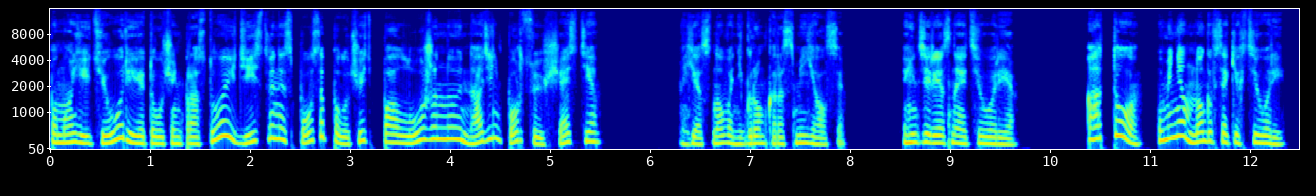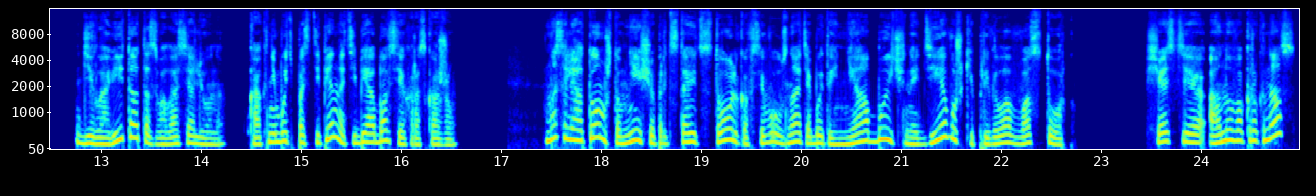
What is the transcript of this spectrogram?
По моей теории, это очень простой и действенный способ получить положенную на день порцию счастья. Я снова негромко рассмеялся. Интересная теория. «А то, у меня много всяких теорий», — деловито отозвалась Алена. «Как-нибудь постепенно тебе обо всех расскажу». Мысль о том, что мне еще предстоит столько всего узнать об этой необычной девушке, привела в восторг. «Счастье, оно вокруг нас?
